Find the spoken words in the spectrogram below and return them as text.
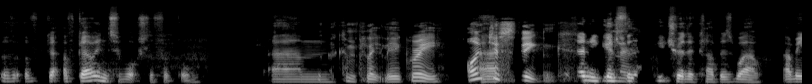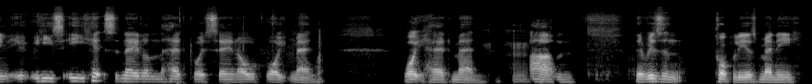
of, of, of going to watch the football. Um, I completely agree. I Uh, just think it's only good for know- the future of the club as well. I mean, it, he's he hits the nail on the head by saying old white men, white haired men. Mhm. Um, there isn't probably as many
